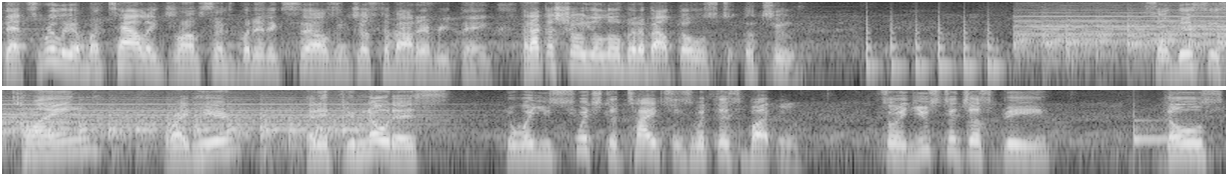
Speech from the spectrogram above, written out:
that's really a metallic drum synth, but it excels in just about everything. And I can show you a little bit about those the two. So this is Clang right here. And if you notice, the way you switch the types is with this button. So it used to just be those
